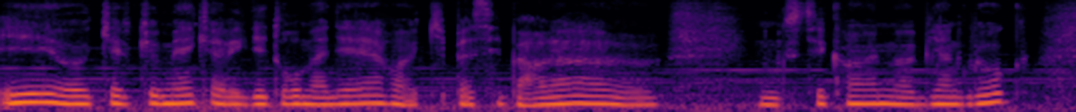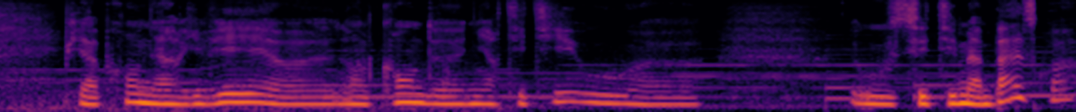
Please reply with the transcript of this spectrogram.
et euh, quelques mecs avec des dromadaires euh, qui passaient par là. donc c'était quand même bien glauque. Puis après on est arrivé dans le camp de Nirtiti où où c'était ma base quoi.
